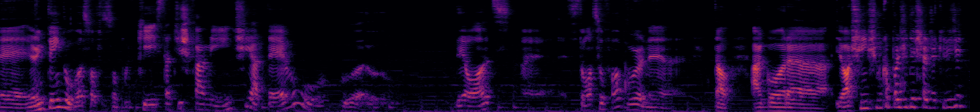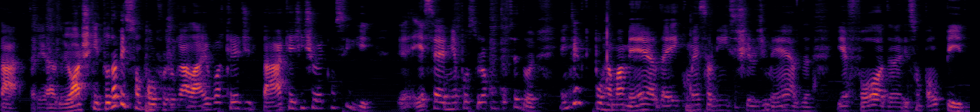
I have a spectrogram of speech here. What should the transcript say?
É, eu entendo a sua função, porque estatisticamente até o, o, The Odds é, estão a seu favor, né? Tal. Agora, eu acho que a gente nunca pode deixar de acreditar, tá ligado? Eu acho que toda vez que São Paulo for jogar lá, eu vou acreditar que a gente vai conseguir. Essa é a minha postura como torcedor. Eu entendo que, porra, é uma merda, aí começa a vir esse cheiro de merda, e é foda, e São Paulo peido.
